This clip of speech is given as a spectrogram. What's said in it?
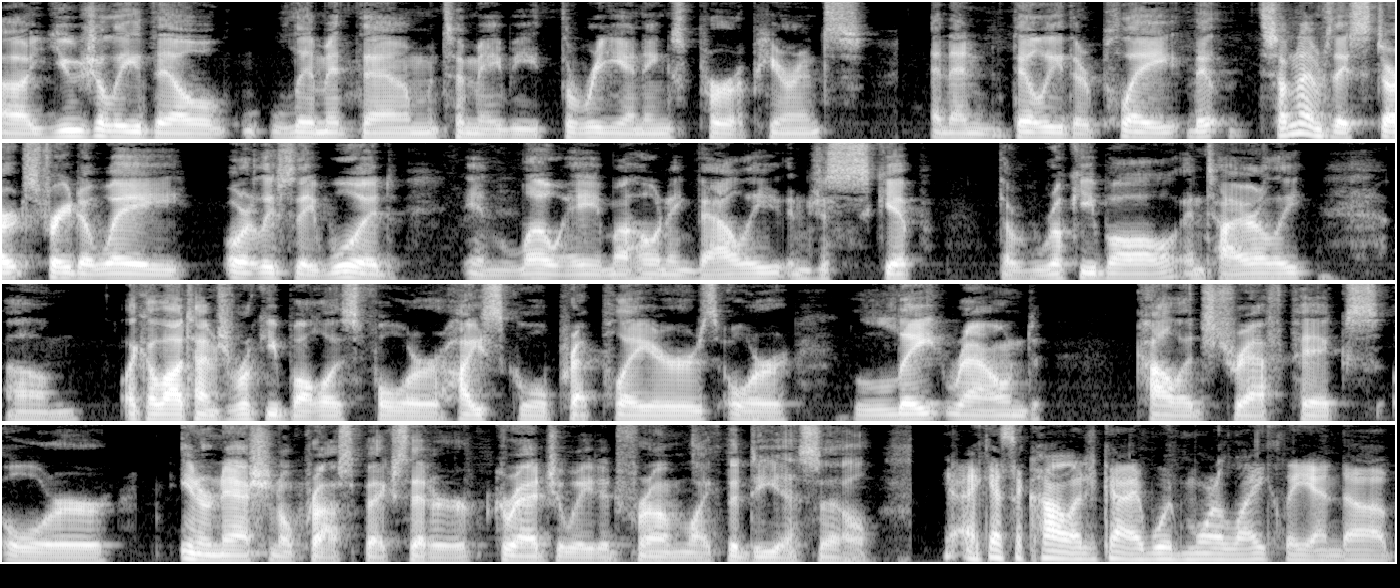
uh, usually they'll limit them to maybe three innings per appearance and then they'll either play they, sometimes they start straight away or at least they would in low A Mahoning Valley and just skip the rookie ball entirely. Um, like a lot of times, rookie ball is for high school prep players or late round college draft picks or international prospects that are graduated from like the DSL. I guess a college guy would more likely end up.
